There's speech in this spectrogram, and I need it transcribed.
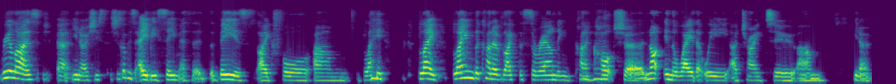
realize uh, you know she's she's got this abc method the b is like for um, blame blame blame the kind of like the surrounding kind mm-hmm. of culture not in the way that we are trying to um, you know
